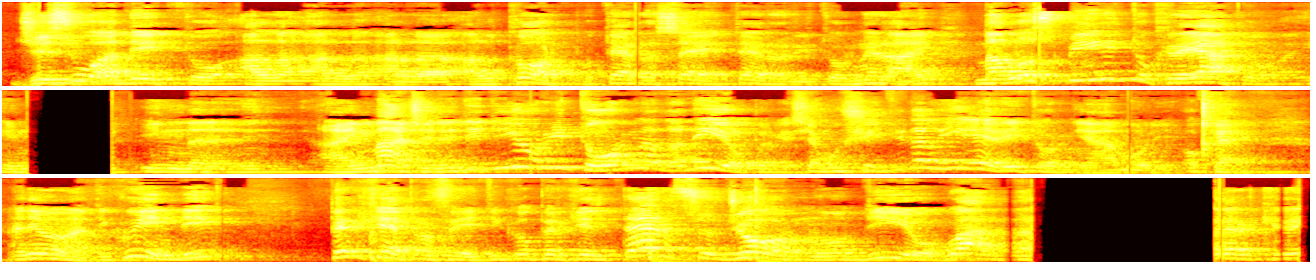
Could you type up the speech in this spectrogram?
Gesù ha detto al, al, al, al, corpo terra sei e terra ritornerai, ma lo spirito creato in, in, in, a immagine di Dio ritorna da Dio perché siamo usciti da lì e ritorniamo lì. Ok, andiamo avanti. Quindi, perché è profetico? Perché il terzo giorno Dio guarda per creare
